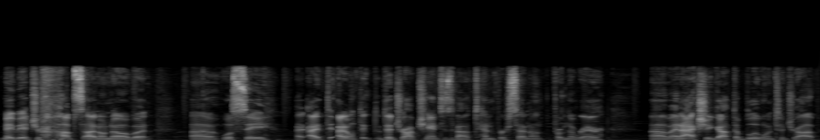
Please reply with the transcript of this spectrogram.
maybe it drops. I don't know, but uh, we'll see. I, I, I, don't think the drop chance is about 10% from the rare, um, and I actually got the blue one to drop.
